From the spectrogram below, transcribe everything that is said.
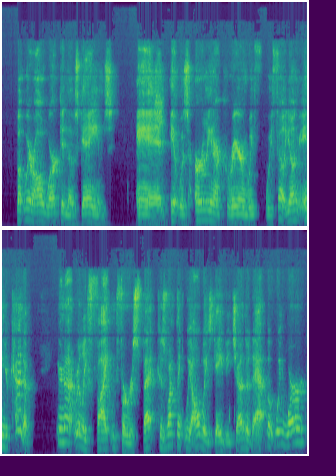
but we are all working those games. And it was early in our career and we, we felt young and you're kind of, you're not really fighting for respect because I think we always gave each other that, but we were,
